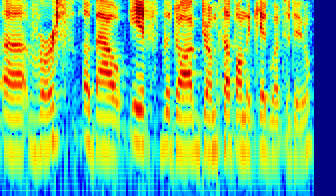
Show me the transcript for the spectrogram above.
uh, verse about if the dog jumps up on the kid, what to do.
